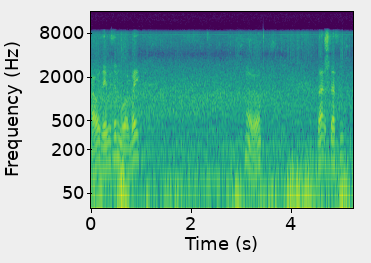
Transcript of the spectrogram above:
Harley Davidson motorbike. Oh well, that's different.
